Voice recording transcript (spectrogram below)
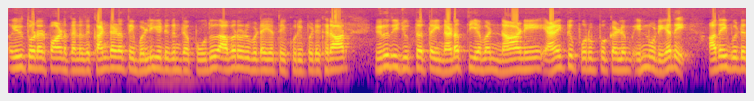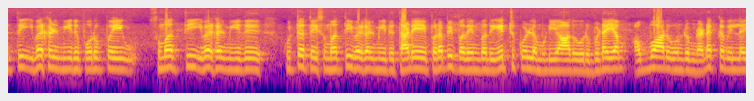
இது தொடர்பான தனது கண்டனத்தை வெளியிடுகின்ற போது அவர் ஒரு விடயத்தை குறிப்பிடுகிறார். இறுதி யுத்தத்தை நடத்தியவன் நானே அனைத்து பொறுப்புகளும் என்னுடையதே. அதை விடுத்து இவர்கள் மீது பொறுப்பை சுமத்தி இவர்கள் மீது குற்றத்தை சுமத்தி இவர்கள் மீது தடையை பிறப்பிப்பது என்பது ஏற்றுக்கொள்ள முடியாத ஒரு விடயம். அவ்வாறு ஒன்றும் நடக்கவில்லை.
